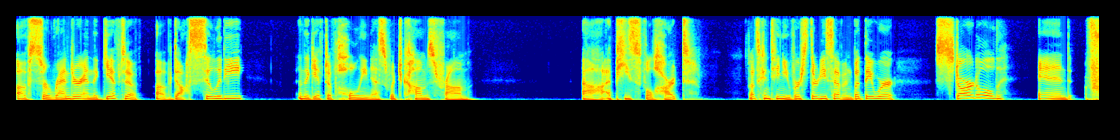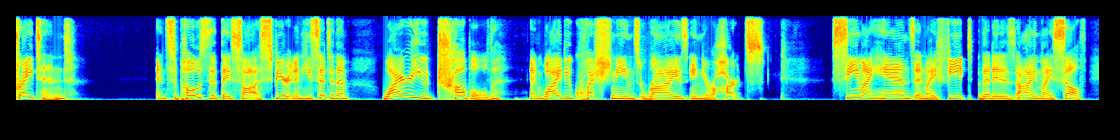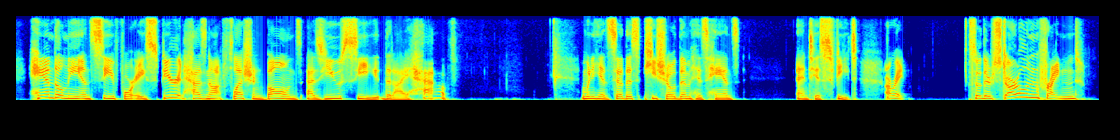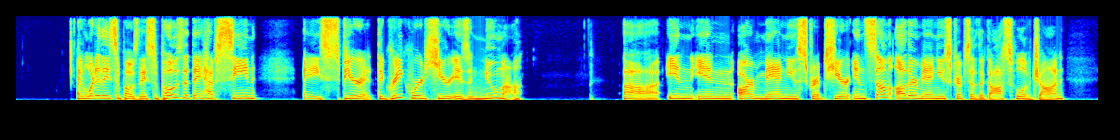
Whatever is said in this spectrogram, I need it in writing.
of surrender and the gift of, of docility and the gift of holiness, which comes from uh, a peaceful heart. Let's continue. Verse 37 But they were startled and frightened and supposed that they saw a spirit. And he said to them, Why are you troubled? And why do questionings rise in your hearts? See my hands and my feet, that it is I myself. Handle me and see, for a spirit has not flesh and bones, as you see that I have. And when he had said this, he showed them his hands and his feet. All right. So they're startled and frightened. And what do they suppose? They suppose that they have seen a spirit. The Greek word here is pneuma. Uh, in in our manuscript here, in some other manuscripts of the Gospel of John,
